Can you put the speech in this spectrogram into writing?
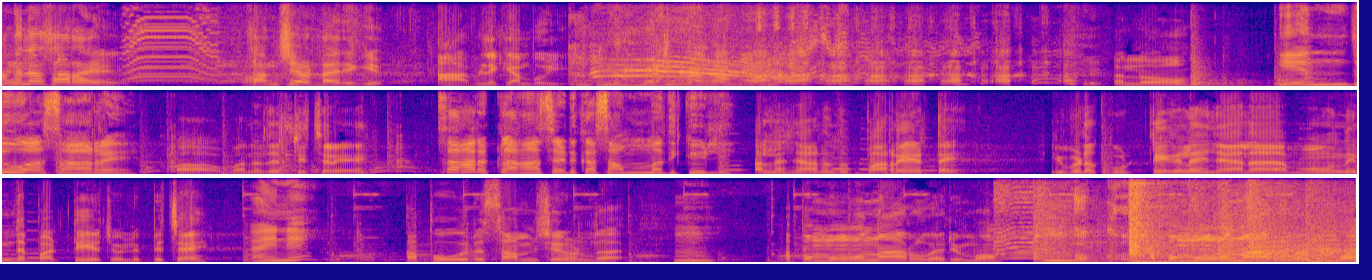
അങ്ങനെ സാറേ സംശയം ഉണ്ടായിരിക്കും. ആ വിളിക്കാൻ പോയി. ഹലോ? എന്തുവാ സാറേ? ആ വനജ ടീച്ചറേ. സാറ് ക്ലാസ് എടുക്കാൻ സമ്മതിക്കൂലേ അല്ല ഞാനത് പറയട്ടെ. ഇവിടെ കുട്ടികളെ ഞാൻ മൂന്നിന്റെ പട്ടിയെ ചൊല്ലിപ്പിച്ചേ. അതിന്? അപ്പൊ ഒരു സംശയമുണ്ട്. അപ്പൊ മൂന്നാറ് വരുമോ? അപ്പൊ മൂന്നാറ് വരുമോ?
